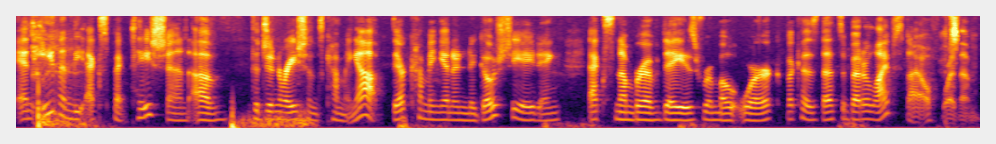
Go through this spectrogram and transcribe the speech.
and even the expectation of the generations coming up they're coming in and negotiating x number of days remote work because that's a better lifestyle for them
